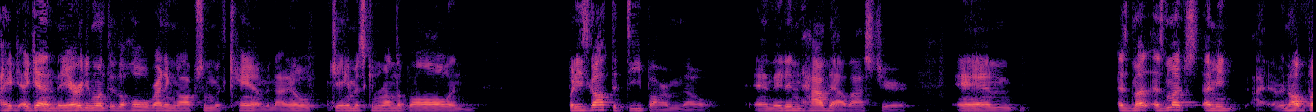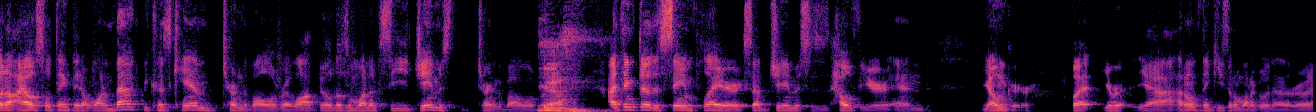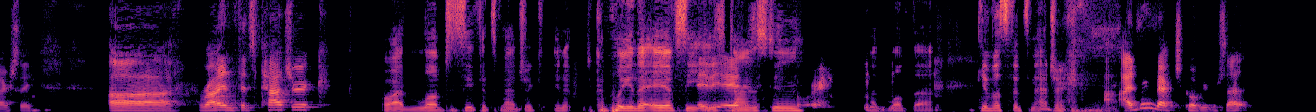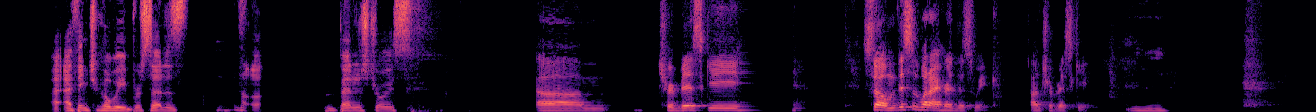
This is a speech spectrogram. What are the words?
I again, they already went through the whole running option with Cam and I know Jameis can run the ball and but he's got the deep arm though. And they didn't have that last year. And as much as much I mean, I, but I also think they don't want him back because Cam turned the ball over a lot. Bill doesn't want to see Jameis turn the ball over. lot. I think they're the same player, except Jameis is healthier and younger. But you're, yeah, I don't think he's gonna want to go down that road. Actually, uh, Ryan Fitzpatrick, Oh, I'd love to see Fitzmagic in it, completing the AFC maybe East AFC dynasty. I'd love that. Give us Fitzmagic. I'd bring back Jacoby Brissett. I, I think Jacoby Brissett is the better choice. Um, Trubisky. So this is what I heard this week on Trubisky. Mhm.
